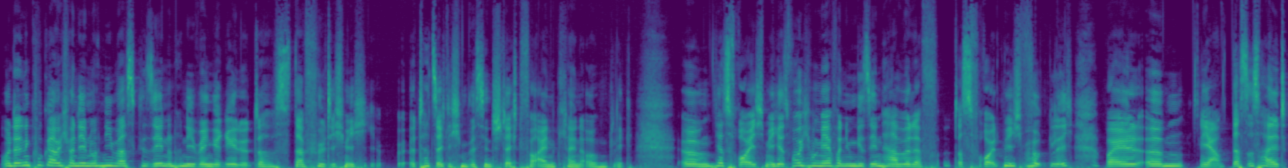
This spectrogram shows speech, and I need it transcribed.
Und dann gucke, habe ich von dem noch nie was gesehen und noch nie wen geredet. Das, da fühlte ich mich äh, tatsächlich ein bisschen schlecht für einen kleinen Augenblick. Ähm, jetzt freue ich mich. Jetzt, wo ich mehr von ihm gesehen habe, das freut mich wirklich, weil, ähm, ja, das ist halt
